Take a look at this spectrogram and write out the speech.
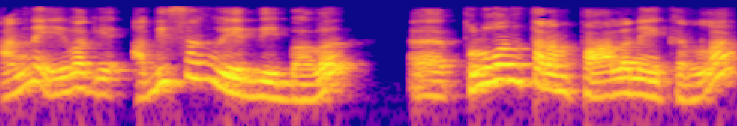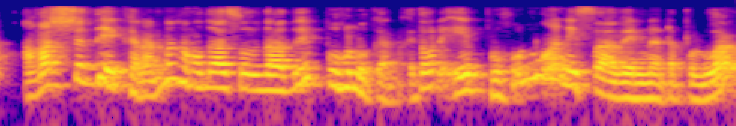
අන්න ඒ වගේ අபிසංවේදී බව පුළුවන් තරම් පාලනය කරලා අවශ්‍ය දේ කරන්න හමුදා සොල්දාදුවේ පුහුණු කරනවා. එතකොට ඒ පුහුණුව නිසා වෙන්නට පුළුවන්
